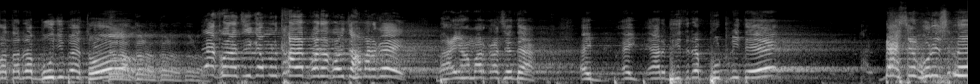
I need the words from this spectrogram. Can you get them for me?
কথাটা বুঝবে তো। দেখো না তুই কেমন খারাপ কথা কইছো আমাকে। ভাই আমার কাছে দেখ এই এই এর ভিতরে ফুটলিতে বেসে ঘুরিস না।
